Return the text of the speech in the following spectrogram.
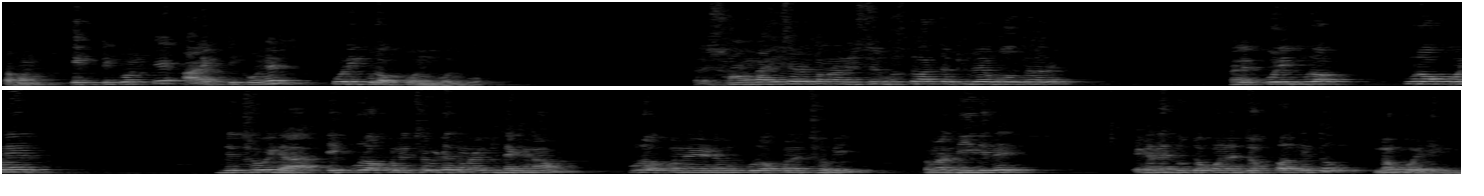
তখন একটি কোণকে আরেকটি কোণের পরিপূরক কোণ বলব। তাহলে সংজ্ঞা হিসেবে তোমরা নিশ্চয়ই বুঝতে পারছ কীভাবে বলতে হবে? তাহলে পরিপূরক, পূরক কোণের যে ছবিটা, এই পূরক কোণের ছবিটা তোমরা একটু দেখে নাও। পূরক কোণের এটা পূরক কোণের ছবি। তোমরা দিয়ে দিবে। এখানে দুটো কোণের যোগফল কিন্তু নব্বই ডিগ্রি।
